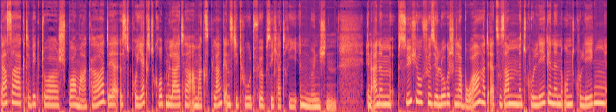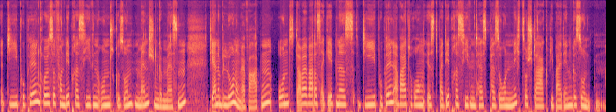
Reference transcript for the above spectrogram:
Das sagt Viktor Spormarker, der ist Projektgruppenleiter am Max-Planck-Institut für Psychiatrie in München. In einem psychophysiologischen Labor hat er zusammen mit Kolleginnen und Kollegen die Pupillengröße von depressiven und gesunden Menschen gemessen, die eine Belohnung erwarten. Und dabei war das Ergebnis, die Pupillenerweiterung ist bei depressiven Testpersonen nicht so stark wie bei den gesunden.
